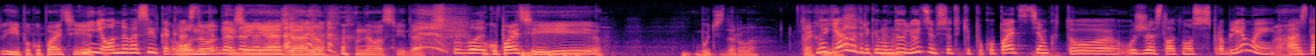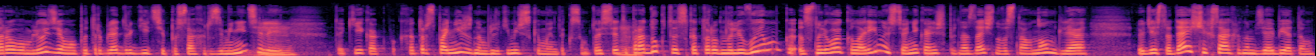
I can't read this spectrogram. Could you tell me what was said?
и покупайте... Не-не, он новосвит как раз таки. Да, извиняюсь, да, да, да. новосвит, да. Вот. Покупайте и будьте здоровы. Поехали ну, дальше. я вот рекомендую угу. людям все-таки покупать тем, кто уже столкнулся с проблемой, ага. а здоровым людям употреблять другие типы сахарозаменителей, угу такие как, которые с пониженным гликемическим индексом. То есть это mm-hmm. продукты, с которым нулевым, с нулевой калорийностью, они, конечно, предназначены в основном для людей, страдающих сахарным диабетом,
